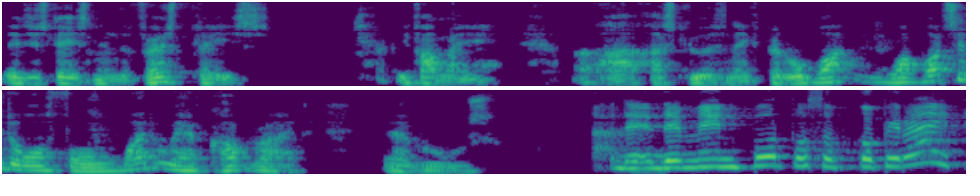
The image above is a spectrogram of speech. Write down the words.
legislation in the first place? If I may uh, ask you as an expert, what, what, what's it all for? Why do we have copyright uh, rules? The, the main purpose of copyright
